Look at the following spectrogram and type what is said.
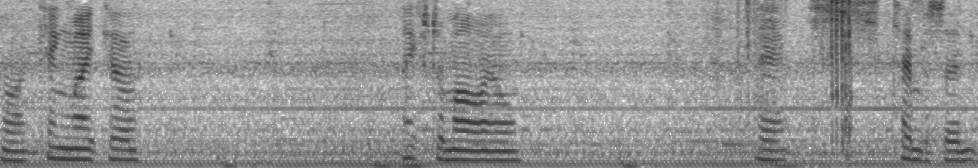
Right, Kingmaker, extra mile, it's 10%.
